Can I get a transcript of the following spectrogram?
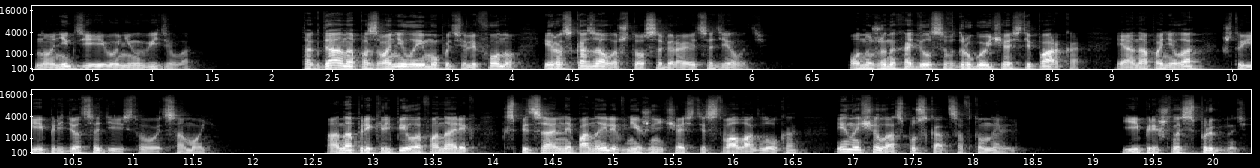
но нигде его не увидела. Тогда она позвонила ему по телефону и рассказала, что собирается делать. Он уже находился в другой части парка, и она поняла, что ей придется действовать самой. Она прикрепила фонарик к специальной панели в нижней части ствола Глока и начала спускаться в туннель. Ей пришлось спрыгнуть,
